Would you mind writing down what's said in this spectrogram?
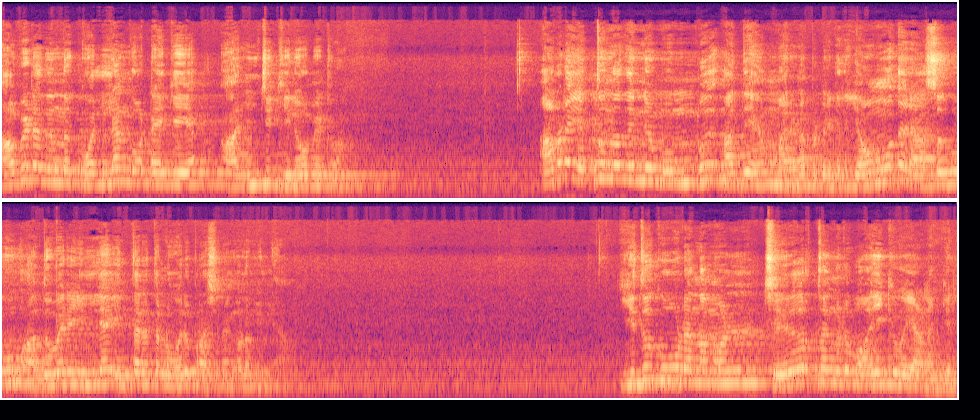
അവിടെ നിന്ന് കൊല്ലംകോട്ടേക്ക് അഞ്ച് കിലോമീറ്ററാണ് അവിടെ എത്തുന്നതിന് മുമ്പ് അദ്ദേഹം മരണപ്പെട്ടിരിക്കുന്നു. യാതൊരു അസുഖവും അതുവരെ ഇല്ല. ഇത്തരത്തിലുള്ള ഒരു പ്രശ്നങ്ങളും ഇല്ല. ഇതുകൂടെ നമ്മൾ ചേർത്തങ്ങോട്ട് വായിക്കുകയാണെങ്കിൽ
